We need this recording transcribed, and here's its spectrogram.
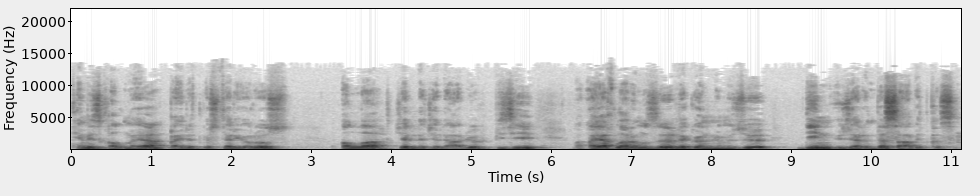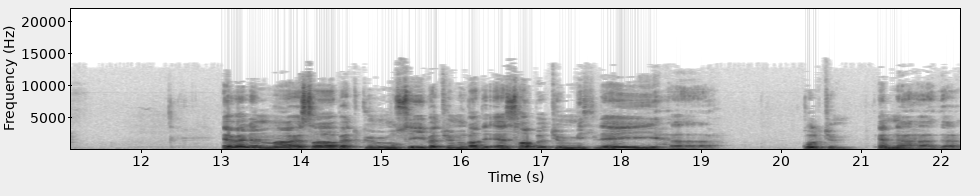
temiz kalmaya gayret gösteriyoruz. Allah Celle Celaluhu bizi ayaklarımızı ve gönlümüzü din üzerinde sabit kılsın. Evelemma esabetkum musibetun gad esabtum misleyha. Kultum enna hâzâ.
